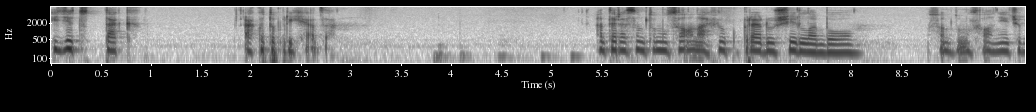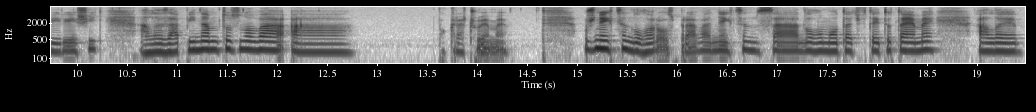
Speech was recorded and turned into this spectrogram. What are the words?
Ide to tak, ako to prichádza. A teraz som to musela na chvíľku prerušiť, lebo som to musela niečo vyriešiť. Ale zapínam to znova a pokračujeme. Už nechcem dlho rozprávať, nechcem sa dlho motať v tejto téme, ale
